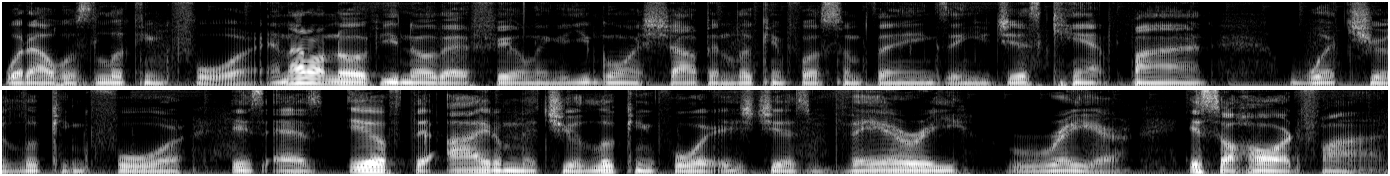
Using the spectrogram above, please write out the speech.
what I was looking for. And I don't know if you know that feeling. You going shopping looking for some things and you just can't find what you're looking for. It's as if the item that you're looking for is just very rare. It's a hard find.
